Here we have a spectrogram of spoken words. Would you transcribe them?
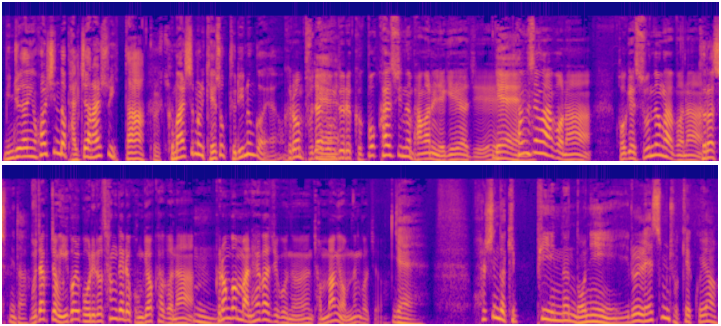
민주당이 훨씬 더 발전할 수 있다. 그 그렇죠. 말씀을 계속 드리는 거예요. 그런 부작용들을 극복할 수 있는 방안을 얘기해야지. 예. 편승하거나 거기에 순응하거나 그렇습니다. 무작정 이걸 고리로 상대를 공격하거나 음. 그런 것만 해가지고는 전망이 없는 거죠. 예. 훨씬 더 깊이 있는 논의를 했으면 좋겠고요.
